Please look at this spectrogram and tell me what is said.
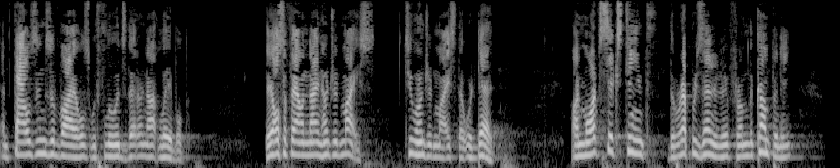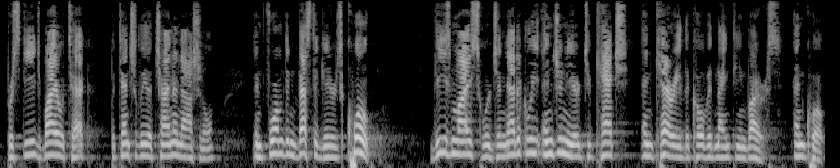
and thousands of vials with fluids that are not labeled. They also found 900 mice, 200 mice that were dead. On March 16th, the representative from the company, Prestige Biotech, potentially a China national, informed investigators, quote, these mice were genetically engineered to catch and carry the COVID-19 virus, end quote.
